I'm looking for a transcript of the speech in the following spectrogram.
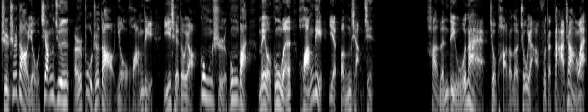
只知道有将军而不知道有皇帝，一切都要公事公办，没有公文，皇帝也甭想进。汉文帝无奈，就跑到了周亚夫的大帐外，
